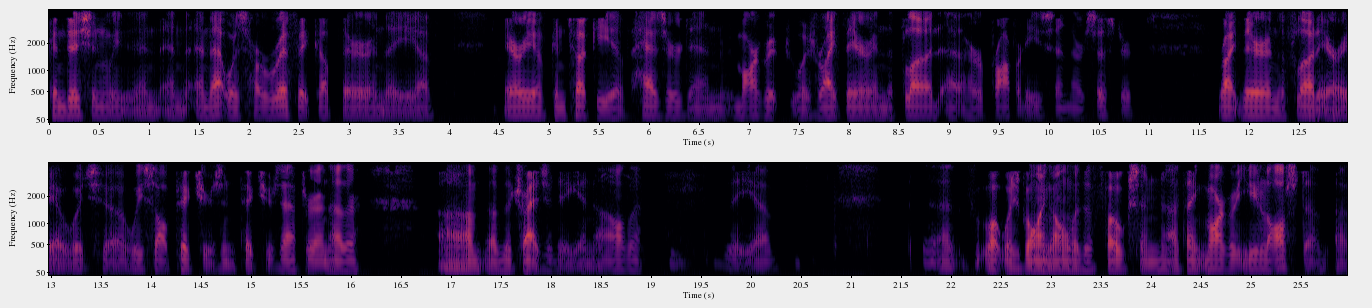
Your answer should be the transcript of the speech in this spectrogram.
condition, we, and and and that was horrific up there in the uh, area of Kentucky of Hazard, and Margaret was right there in the flood. Uh, her properties and her sister right there in the flood area, which uh, we saw pictures and pictures after another um, of the tragedy and all the the uh, uh, what was going on with the folks. And I think Margaret, you lost a, a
